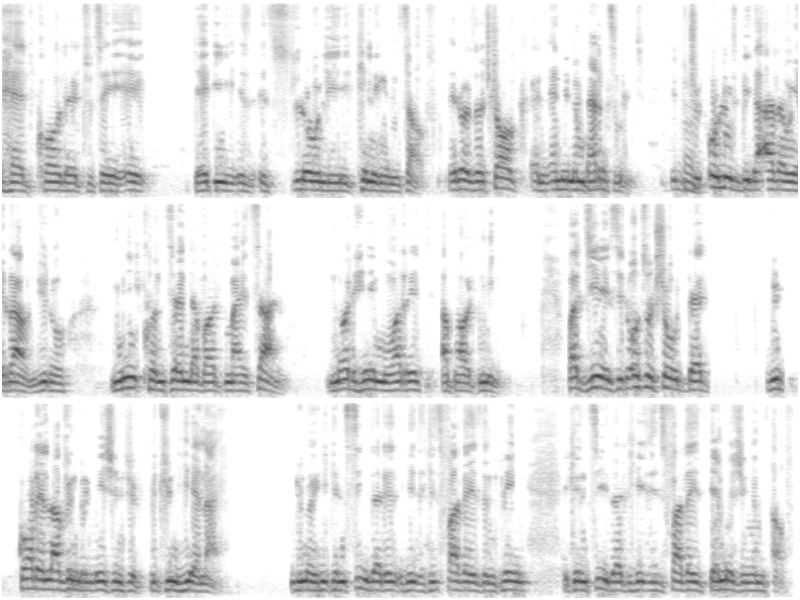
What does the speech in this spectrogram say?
had called her to say, hey, daddy is, is slowly killing himself. It was a shock and, and an embarrassment. It mm. should always be the other way around, you know, me concerned about my son, not him worried about me. But yes, it also showed that we've got a loving relationship between he and I. You know, he can see that his, his father is in pain. He can see that his father is damaging himself.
